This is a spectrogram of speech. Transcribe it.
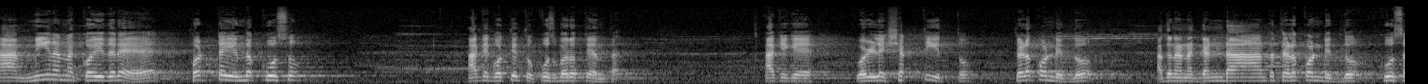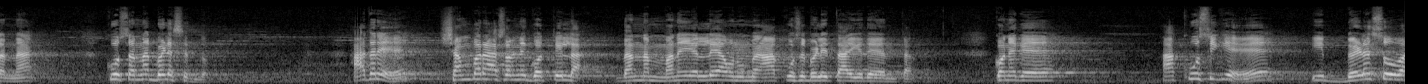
ಆ ಮೀನನ್ನು ಕೊಯ್ದರೆ ಹೊಟ್ಟೆಯಿಂದ ಕೂಸು. ಆಕೆ ಗೊತ್ತಿತ್ತು ಕೂಸು ಬರುತ್ತೆ ಅಂತ. ಆಕೆಗೆ ಒಳ್ಳೆ ಶಕ್ತಿ ಇತ್ತು. ತಿಳ್ಕೊಂಡಿದ್ಲು. ಅದು ನನ್ನ ಗಂಡ ಅಂತ ತಿಳ್ಕೊಂಡಿದ್ಲು ಕೂಸನ್ನು. ಕೂಸನ್ನು ಬೆಳೆಸಿದ್ಲು. ಆದರೆ ಶಂಬರಾಸುರನಿಗೆ ಗೊತ್ತಿಲ್ಲ. ನನ್ನ ಮನೆಯಲ್ಲೇ ಅವನು ಆ ಕೂಸು ಬೆಳೀತಾ ಇದೆ ಅಂತ. ಕೊನೆಗೆ ಆ ಕೂಸಿಗೆ ಈ ಬೆಳೆಸುವ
